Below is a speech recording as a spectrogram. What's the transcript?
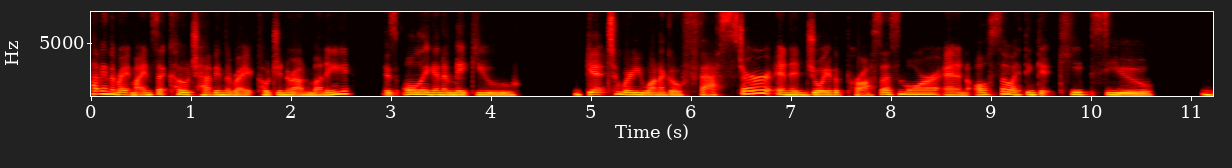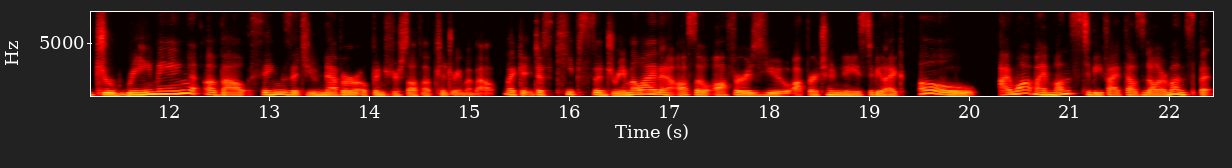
Having the right mindset coach, having the right coaching around money is only going to make you get to where you want to go faster and enjoy the process more. And also, I think it keeps you dreaming about things that you never opened yourself up to dream about. Like it just keeps the dream alive and it also offers you opportunities to be like, oh, I want my months to be $5,000 months, but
